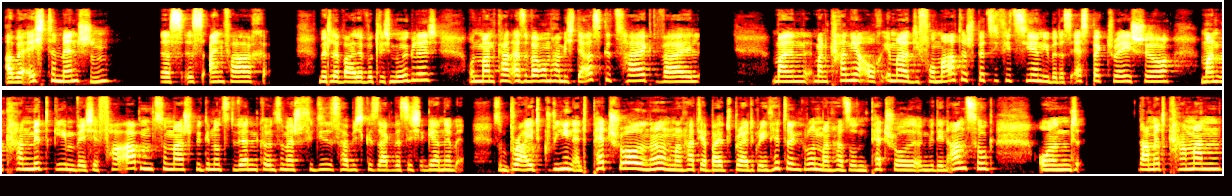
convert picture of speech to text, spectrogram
Aber echte Menschen, das ist einfach mittlerweile wirklich möglich. Und man kann, also warum habe ich das gezeigt? Weil man, man kann ja auch immer die Formate spezifizieren über das Aspect Ratio. Man kann mitgeben, welche Farben zum Beispiel genutzt werden können. Zum Beispiel für dieses habe ich gesagt, dass ich gerne so Bright Green and Petrol, ne? Und man hat ja bei Bright Green Hintergrund, man hat so einen Petrol irgendwie den Anzug. Und damit kann man,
